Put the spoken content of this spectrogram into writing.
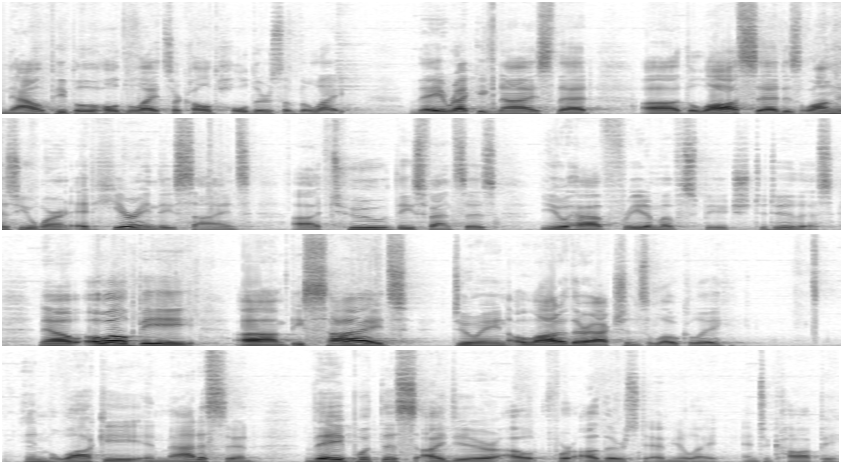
now people who hold the lights are called holders of the light. They recognize that uh, the law said as long as you weren't adhering these signs uh, to these fences, you have freedom of speech to do this. Now, OLB, um, besides doing a lot of their actions locally in Milwaukee and Madison, they put this idea out for others to emulate and to copy.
